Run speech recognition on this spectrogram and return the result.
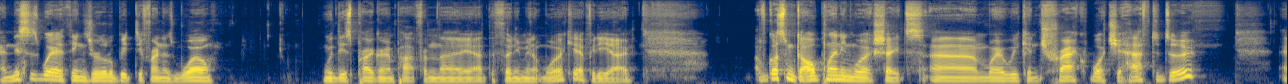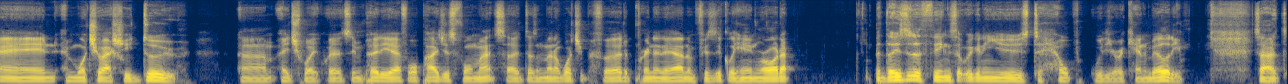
and this is where things are a little bit different as well with this program, apart from the uh, the thirty minute workout video. I've got some goal planning worksheets um, where we can track what you have to do and and what you actually do um, each week, whether it's in PDF or pages format. So it doesn't matter what you prefer to print it out and physically handwrite it. But these are the things that we're going to use to help with your accountability. So it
